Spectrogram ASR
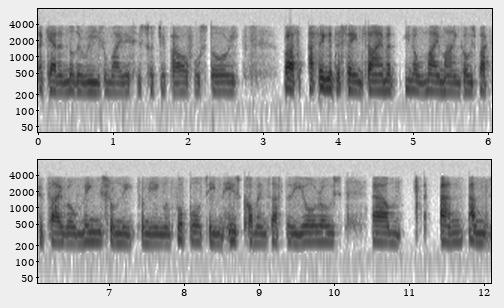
again another reason why this is such a powerful story. But I think at the same time, you know, my mind goes back to Tyrone Mings from the from the England football team and his comments after the Euros, um, and and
